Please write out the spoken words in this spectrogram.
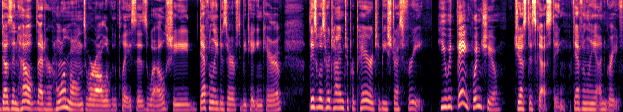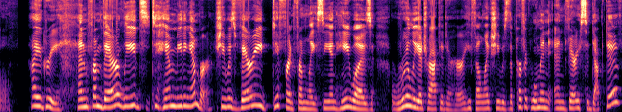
Doesn't help that her hormones were all over the place as well. She definitely deserves to be taken care of. This was her time to prepare to be stress free. You would think, wouldn't you? Just disgusting. Definitely ungrateful. I agree. And from there leads to him meeting Amber. She was very different from Laci, and he was really attracted to her. He felt like she was the perfect woman and very seductive.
